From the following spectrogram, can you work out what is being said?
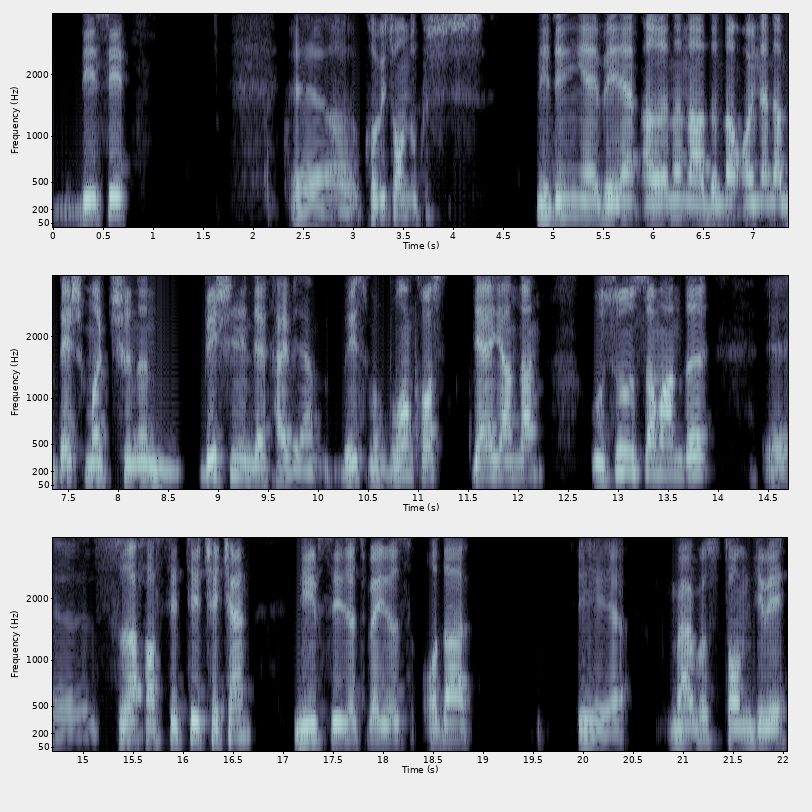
Birisi e, Covid-19 nedeniyle verilen aranın ardından oynanan 5 maçının 5'ini de kaybeden Brisbane Broncos. Diğer yandan uzun zamandır e, sıra hasreti çeken Zealand Warriors o da e, Melbourne Storm gibi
